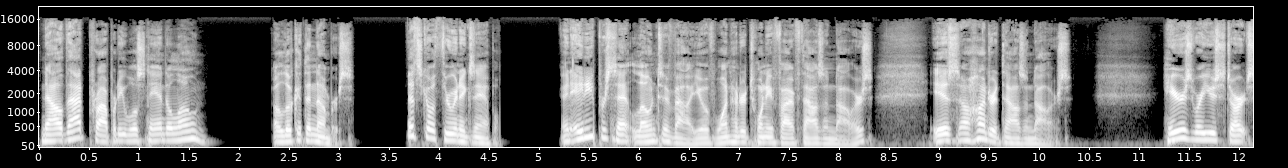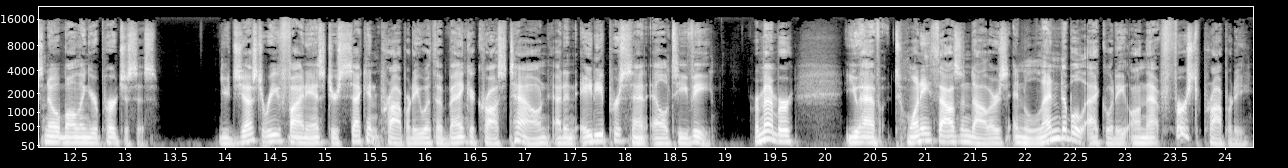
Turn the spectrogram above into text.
now that property will stand alone. A look at the numbers. Let's go through an example. An 80% loan to value of $125,000 is $100,000. Here's where you start snowballing your purchases. You just refinanced your second property with a bank across town at an 80% LTV. Remember, you have $20,000 in lendable equity on that first property.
